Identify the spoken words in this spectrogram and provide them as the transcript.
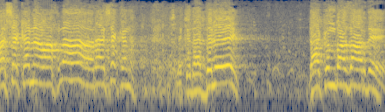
راشه که نه واخله راشه که نه لکه دا دلې دا کوم بازار دی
